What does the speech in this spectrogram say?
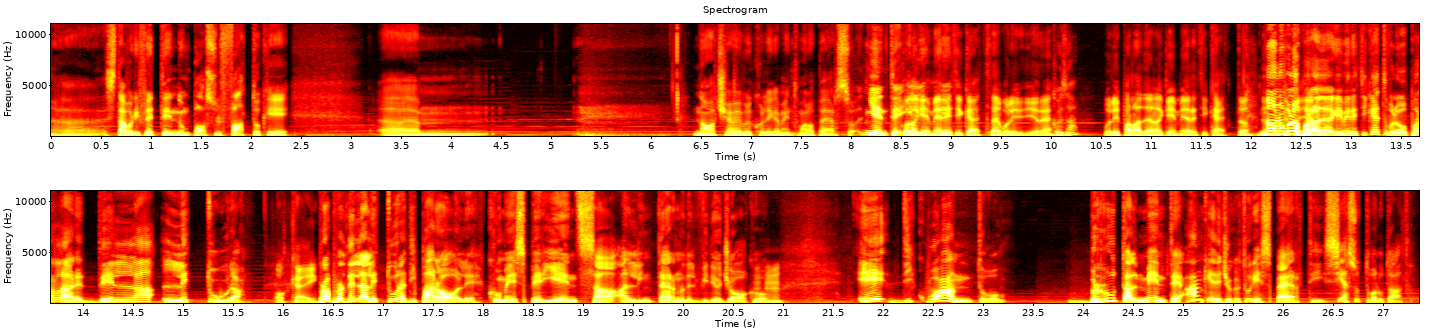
eh, stavo riflettendo un po' sul fatto che... ehm, no, c'avevo il collegamento, ma l'ho perso. Niente. Con la il- gamer il- etiquette, eh, volevi dire? Cosa? Volevi parlare della gamer etiquette? No, non volevo parlare della gamer etiquette, volevo parlare della lettura. Ok. Proprio della lettura di parole come esperienza all'interno del videogioco Mhm. E di quanto brutalmente anche dai giocatori esperti sia sottovalutata.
